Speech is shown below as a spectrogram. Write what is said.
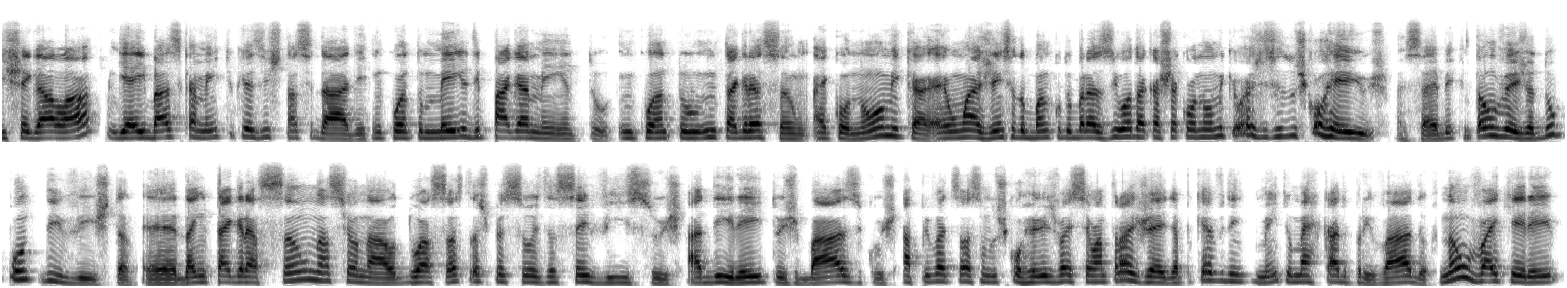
de chegar lá, e aí basicamente o que existe na cidade, enquanto meio de pagamento, enquanto integração econômica, é uma agência do Banco do Brasil ou da Caixa Econômica ou agência dos Correios, percebe? Então veja, do ponto de vista é, da integração nacional, do acesso das pessoas a serviços, a direitos básicos, a privatização dos Correios vai ser uma tragédia, porque evidentemente o mercado privado não vai querer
